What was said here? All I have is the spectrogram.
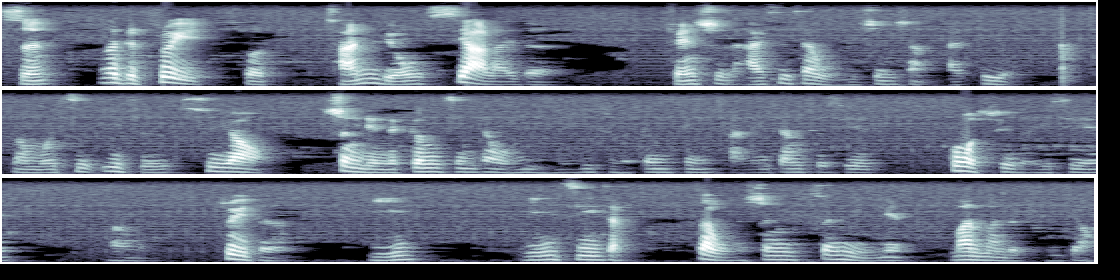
神那个罪所。残留下来的诠释还是在我们身上，还是有。那我们是一直需要圣灵的更新，在我们里面一直的更新，才能将这些过去的一些呃罪的遗遗迹在在我们身身里面慢慢的除掉。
